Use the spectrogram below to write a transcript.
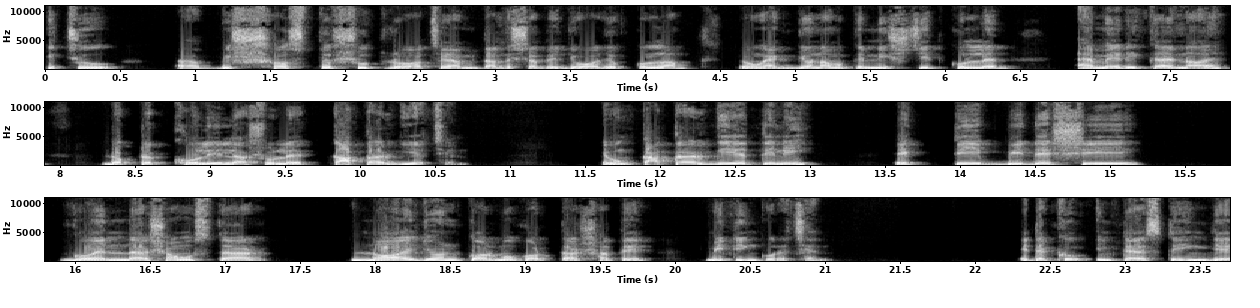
কিছু বিশ্বস্ত সূত্র আছে, আমি তাদের সাথে যোগাযোগ করলাম এবং একজন আমাকে নিশ্চিত করলেন, আমেরিকায় নয় ডক্টর খলিল আসলে কাতার গিয়েছেন। এবং কাতার গিয়ে তিনি একটি বিদেশি গোয়েন্দা সংস্থার নয় জন কর্মকর্তার সাথে মিটিং করেছেন। এটা খুব ইন্টারেস্টিং যে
